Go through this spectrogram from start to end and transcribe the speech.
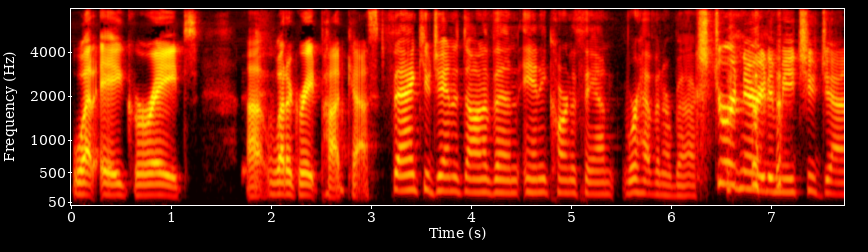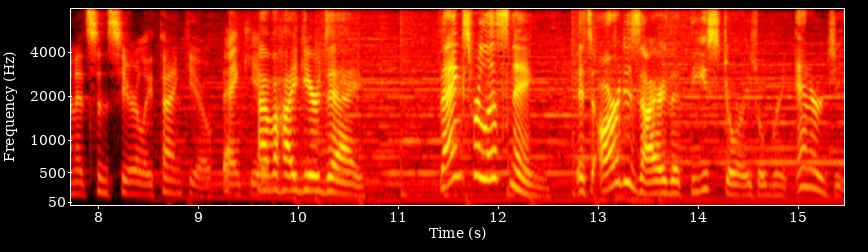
What a great, uh, what a great podcast. Thank you, Janet Donovan, Annie Carnathan. We're having our back. Extraordinary to meet you, Janet. Sincerely, thank you. Thank you. Have a high gear day. Thanks for listening. It's our desire that these stories will bring energy,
